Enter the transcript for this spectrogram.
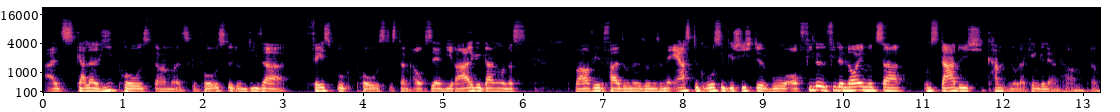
als Galerie-Post damals gepostet. Und dieser Facebook-Post ist dann auch sehr viral gegangen und das war auf jeden Fall so eine, so eine, so eine erste große Geschichte, wo auch viele, viele neue Nutzer uns dadurch kannten oder kennengelernt haben. Ja.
